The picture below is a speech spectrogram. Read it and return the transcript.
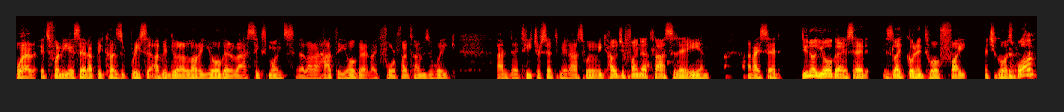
Well, it's funny you say that because recent I've been doing a lot of yoga the last six months, a lot of hatha yoga, like four or five times a week. And the teacher said to me last week, "How'd you find that class today, Ian?" And I said, "Do you know yoga?" I said, "It's like going into a fight." And she goes, "What?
